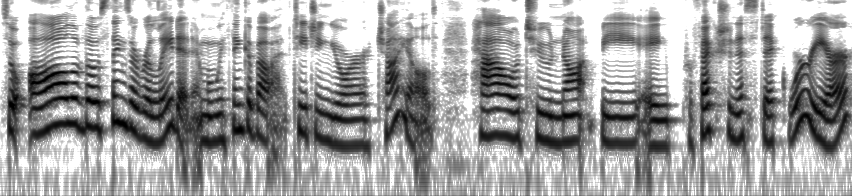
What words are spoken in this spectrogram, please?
So, all of those things are related. And when we think about teaching your child how to not be a perfectionistic worrier,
